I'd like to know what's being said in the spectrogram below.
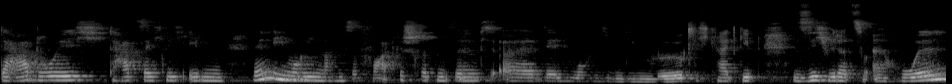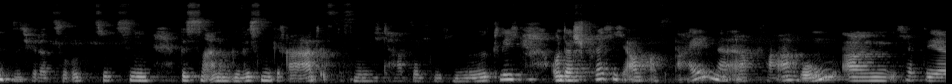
dadurch tatsächlich eben wenn die Hämorrhoiden noch nicht so fortgeschritten sind, äh, den Hämorrhoiden die Möglichkeit gibt, sich wieder zu erholen, sich wieder zurückzuziehen. Bis zu einem gewissen Grad ist das nämlich tatsächlich möglich. Und da spreche ich auch aus eigener Erfahrung. Ähm, ich habe dir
